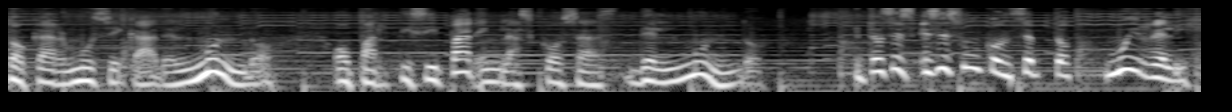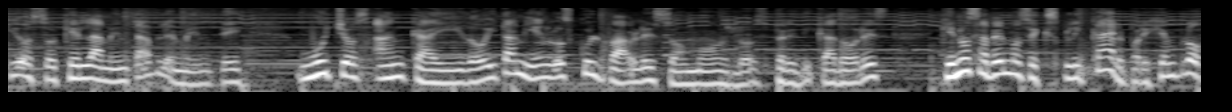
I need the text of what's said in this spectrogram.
tocar música del mundo o participar en las cosas del mundo. Entonces ese es un concepto muy religioso que lamentablemente muchos han caído y también los culpables somos los predicadores que no sabemos explicar. Por ejemplo,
